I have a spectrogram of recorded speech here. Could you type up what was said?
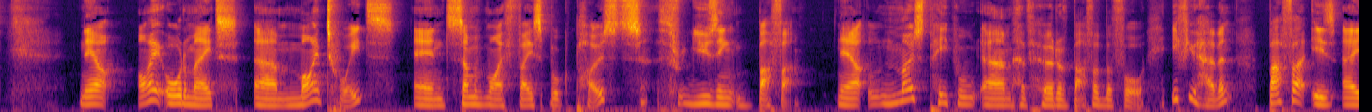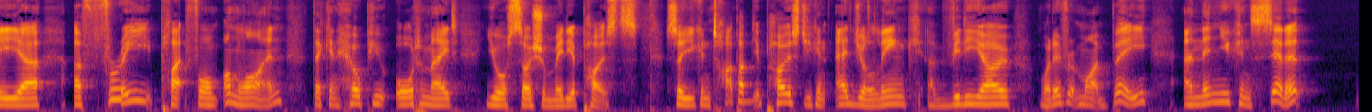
Now, I automate um, my tweets and some of my Facebook posts using Buffer. Now, most people um, have heard of Buffer before. If you haven't, Buffer is a, uh, a free platform online that can help you automate your social media posts. So you can type up your post, you can add your link, a video, whatever it might be, and then you can set it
